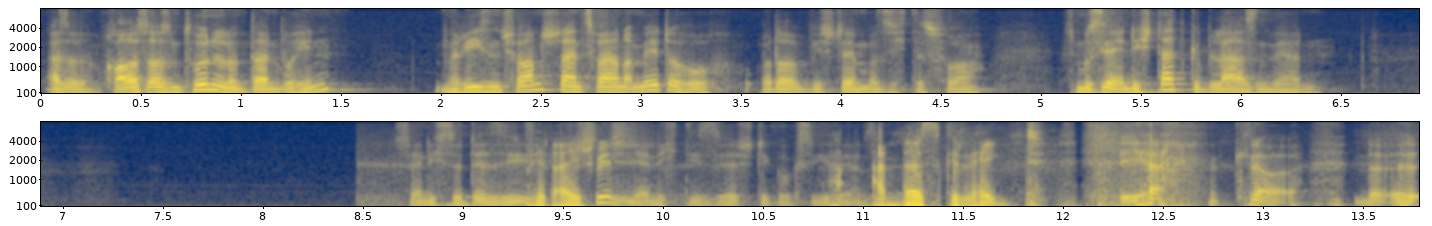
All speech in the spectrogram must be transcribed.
Also raus aus dem Tunnel und dann wohin? Ein riesen Schornstein 200 Meter hoch? Oder wie stellt man sich das vor? Es muss ja in die Stadt geblasen werden. Ist ja nicht so, der sie Vielleicht verschwinden ja nicht, diese Stickoxide. Also. Anders gelenkt. Ja, genau. Äh,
